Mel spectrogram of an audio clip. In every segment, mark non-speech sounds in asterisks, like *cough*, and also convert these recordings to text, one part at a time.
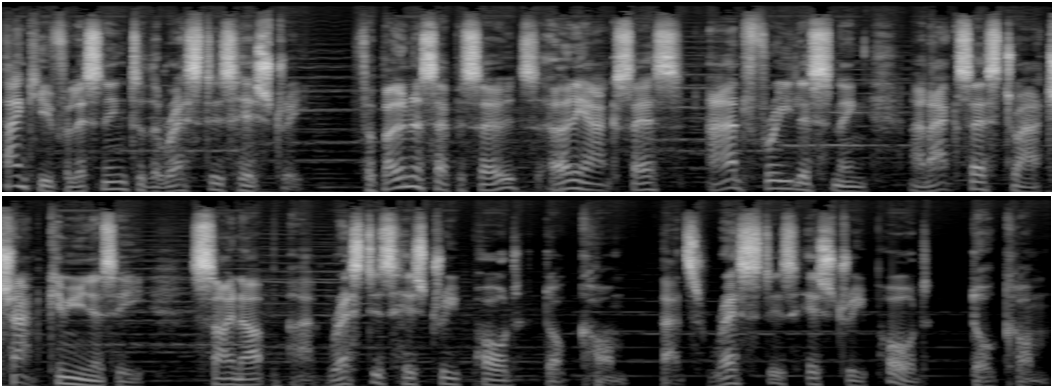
Thank you for listening to The Rest is History. For bonus episodes, early access, ad free listening, and access to our chat community, sign up at restishistorypod.com. That's restishistorypod.com.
